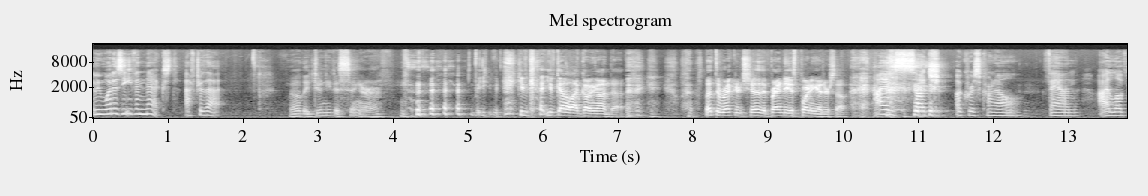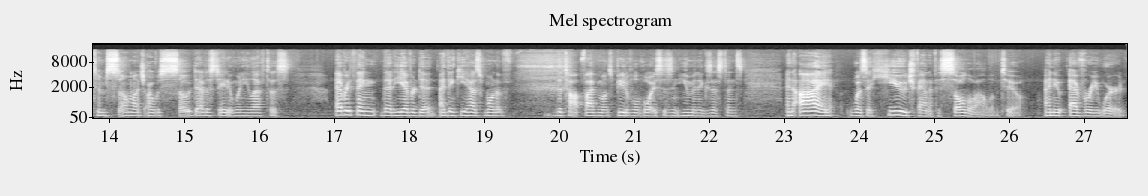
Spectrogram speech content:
I mean, what is even next after that? Well, they do need a singer, but you, you've got you've got a lot going on though. Let the record show that Brandi is pointing at herself. I am such a Chris Cornell fan. I loved him so much. I was so devastated when he left us. Everything that he ever did. I think he has one of the top five most beautiful voices in human existence. And I was a huge fan of his solo album too. I knew every word.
